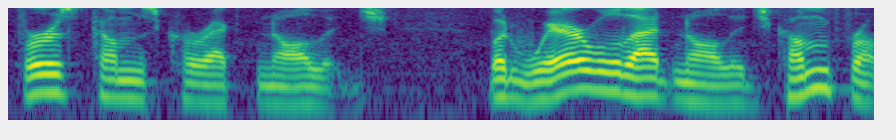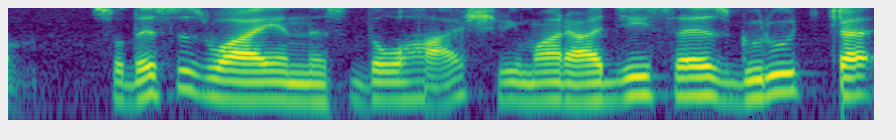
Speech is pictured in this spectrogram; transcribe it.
First comes correct knowledge. But where will that knowledge come from? So this is why in this doha, Sri Maharaj says, Guru cha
